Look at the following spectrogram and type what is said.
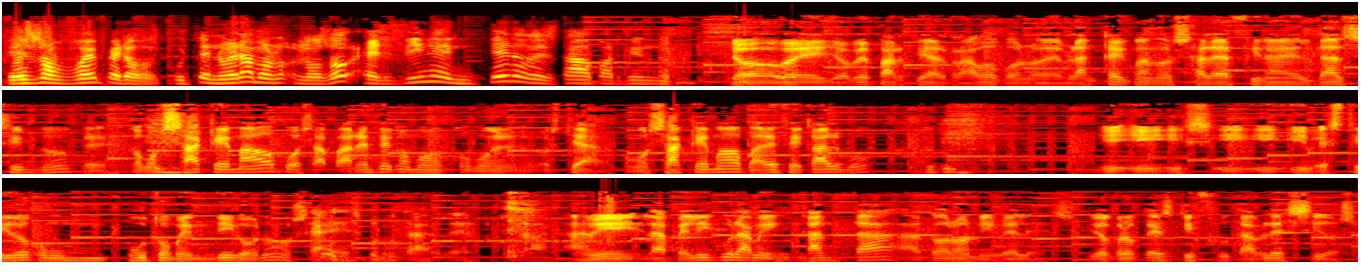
Eso fue, pero escuche, no éramos nosotros, el cine entero se estaba partiendo. Yo, eh, yo me partía el rabo con lo de Blanca y cuando sale al final el Dalsim, ¿no? Que como se ha quemado, pues aparece como, como el, hostia, como se ha quemado aparece calvo. Y, y, y- vestido como un puto mendigo, ¿no? O sea, es brutal, es brutal. A mí la película me encanta a todos los niveles. Yo creo que es disfrutable sí o sí.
